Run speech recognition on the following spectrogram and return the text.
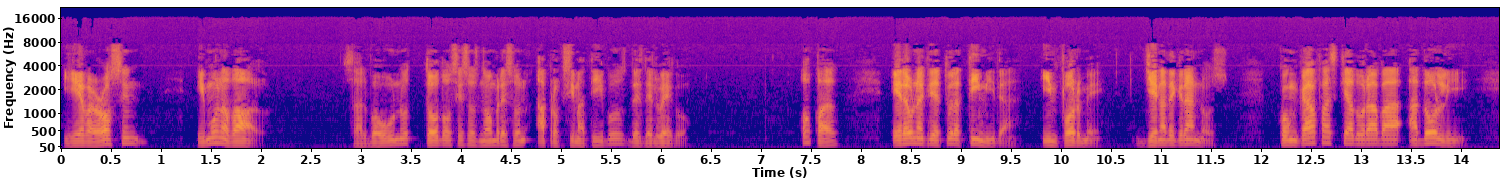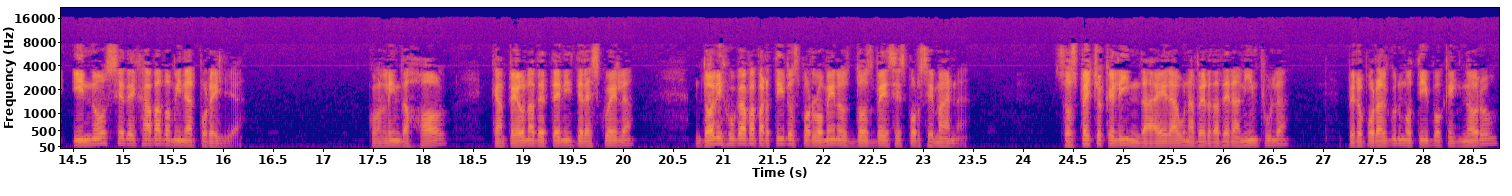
y Eva Rosen, y Mona Dahl. Salvo uno, todos esos nombres son aproximativos, desde luego. Opal era una criatura tímida, informe, llena de granos, con gafas que adoraba a Dolly y no se dejaba dominar por ella. Con Linda Hall, campeona de tenis de la escuela, Dolly jugaba partidos por lo menos dos veces por semana. Sospecho que Linda era una verdadera ninfula, pero por algún motivo que ignoro,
